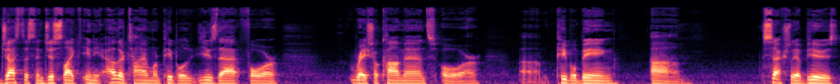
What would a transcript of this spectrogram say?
justice. And just like any other time when people use that for racial comments or um, people being um, sexually abused,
